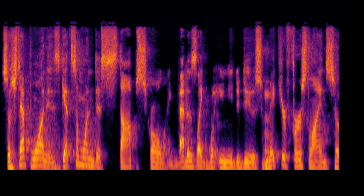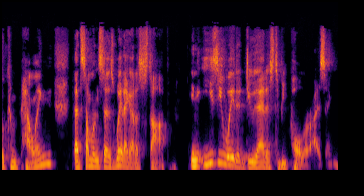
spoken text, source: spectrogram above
So step one is get someone to stop scrolling. That is like what you need to do. So hmm. make your first line so compelling that someone says, wait, I got to stop. An easy way to do that is to be polarizing.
